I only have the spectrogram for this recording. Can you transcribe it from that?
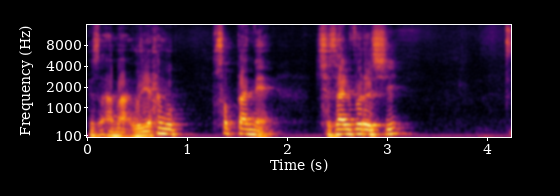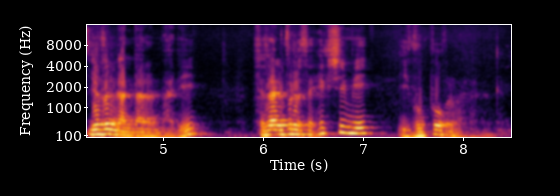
그래서 아마 우리 한국 속담에 세 살 버릇이 여든 간다는 말이 세 살 버릇의 핵심이 이분법을 말하는 거예요.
